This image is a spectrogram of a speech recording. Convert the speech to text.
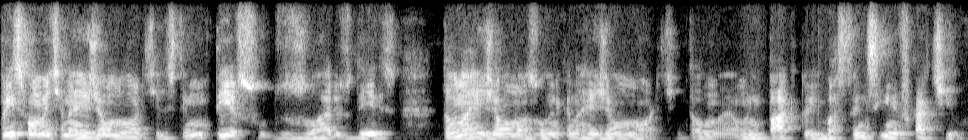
principalmente na região norte. Eles têm um terço dos usuários deles estão na região amazônica, na região norte. Então, é um impacto aí bastante significativo.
